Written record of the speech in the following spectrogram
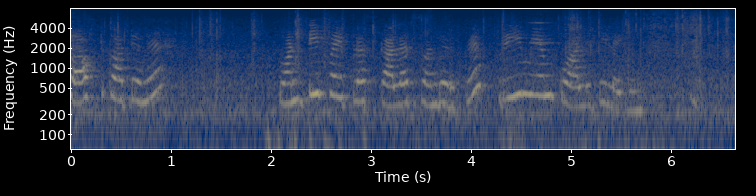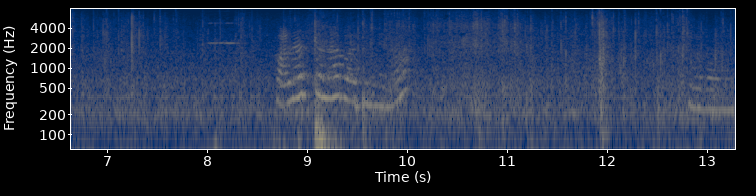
soft cotton twenty five plus colours வந்து இருக்கு. ப்ரீமியம் குவாலிட்டி லெகின்ஸ் கலர்ஸ் எல்லாம் பார்த்தீங்கன்னா இங்க பாருங்க.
